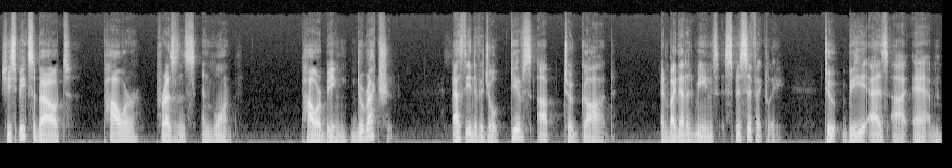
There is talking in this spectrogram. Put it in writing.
She speaks about power, presence, and warmth. Power being direction. As the individual gives up to God, and by that it means specifically to be as I am,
